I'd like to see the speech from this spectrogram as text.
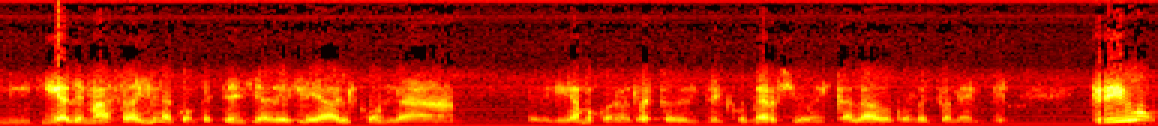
y, además hay una competencia desleal con la, eh, digamos, con el resto del comercio instalado correctamente. Creo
